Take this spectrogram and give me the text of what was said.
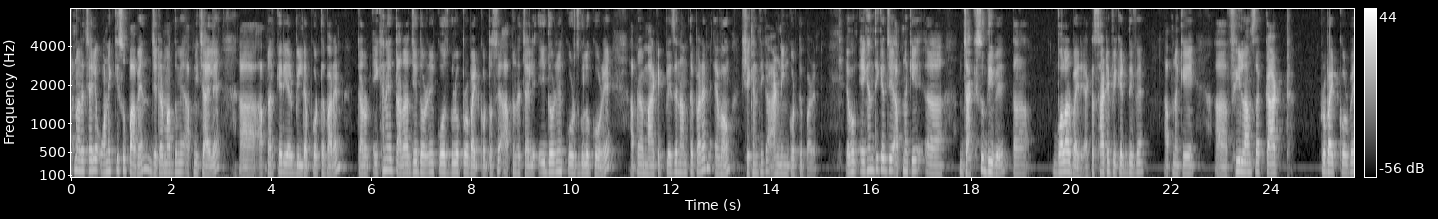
আপনারা চাইলে অনেক কিছু পাবেন যেটার মাধ্যমে আপনি চাইলে আপনার ক্যারিয়ার বিল্ড আপ করতে পারেন। কারণ এখানে তারা যে ধরনের কোর্সগুলো প্রোভাইড করতেছে, আপনারা চাইলে এই ধরনের কোর্সগুলো করে আপনারা মার্কেট প্লেসে নামতে পারেন এবং সেখান থেকে আর্নিং করতে পারেন। এবং এখান থেকে যে আপনাকে যা কিছু দিবে তা বলার বাইরে, একটা সার্টিফিকেট দিবে। আপনাকে ফ্রিলান্সার কার্ড প্রোভাইড করবে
